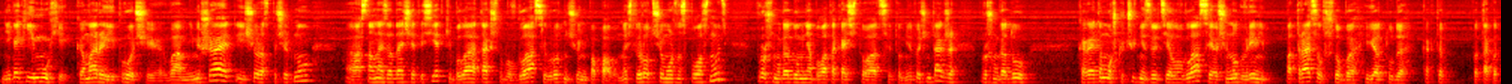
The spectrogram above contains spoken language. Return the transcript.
никакие мухи, комары и прочее вам не мешают. И еще раз подчеркну, а основная задача этой сетки была так, чтобы в глаз и в рот ничего не попало. Но если рот еще можно сполоснуть, в прошлом году у меня была такая ситуация, то мне точно так же в прошлом году какая-то мошка чуть не залетела в глаз, и я очень много времени потратил, чтобы ее оттуда как-то вот так вот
